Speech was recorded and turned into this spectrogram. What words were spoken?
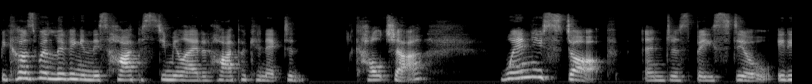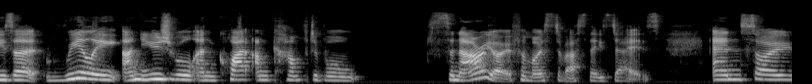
because we're living in this hyper stimulated, hyper connected culture, when you stop and just be still, it is a really unusual and quite uncomfortable scenario for most of us these days. And so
